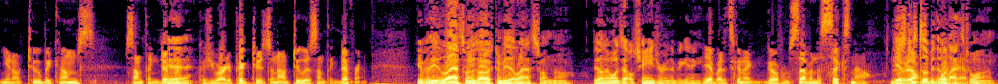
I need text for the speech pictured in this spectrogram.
you know, two becomes something different because you already picked two, so now two is something different. Yeah, but the last one is always going to be the last one, though. The only ones that will change are in the beginning. Yeah, but it's going to go from seven to six now. Yeah, but it'll still be the last one.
